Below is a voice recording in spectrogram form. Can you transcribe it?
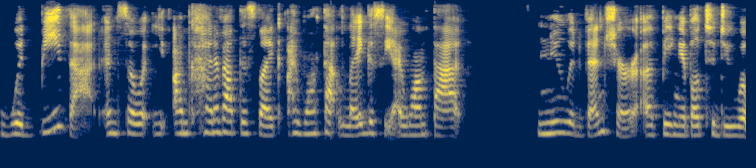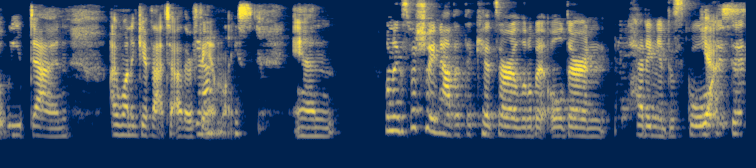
would be that. And so I'm kind of at this like I want that legacy. I want that new adventure of being able to do what we've done. I want to give that to other Yeah. families. And Well, especially now that the kids are a little bit older and heading into school, Yes. it,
